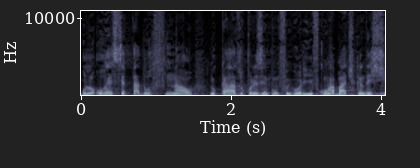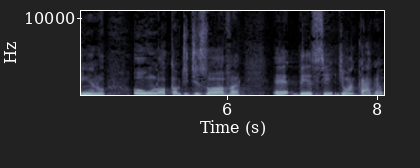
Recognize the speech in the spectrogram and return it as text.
o, receptador final. No caso, por exemplo, um frigorífico um abate clandestino ou um local de desova é, desse, de uma carga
